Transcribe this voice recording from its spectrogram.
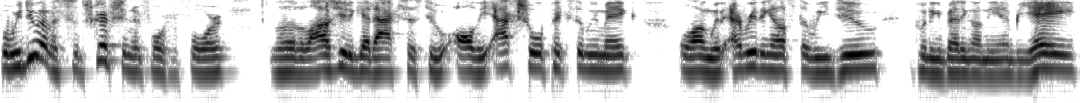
but we do have a subscription at 4 for 4 that allows you to get access to all the actual picks that we make, along with everything else that we do, including betting on the NBA.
